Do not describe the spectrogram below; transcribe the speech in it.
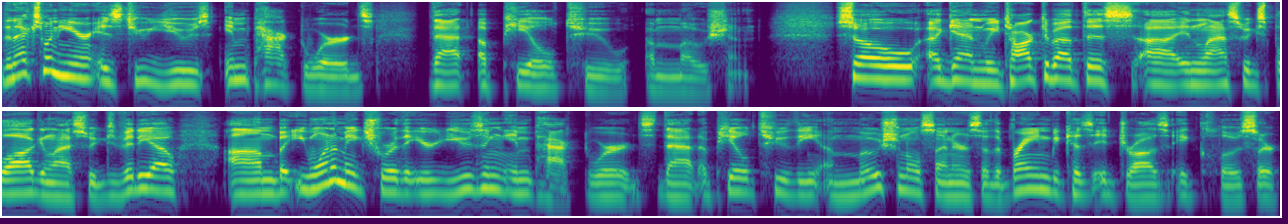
The next one here is to use impact words that appeal to emotion. So, again, we talked about this uh, in last week's blog and last week's video, um, but you want to make sure that you're using impact words that appeal to the emotional centers of the brain because it draws a closer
